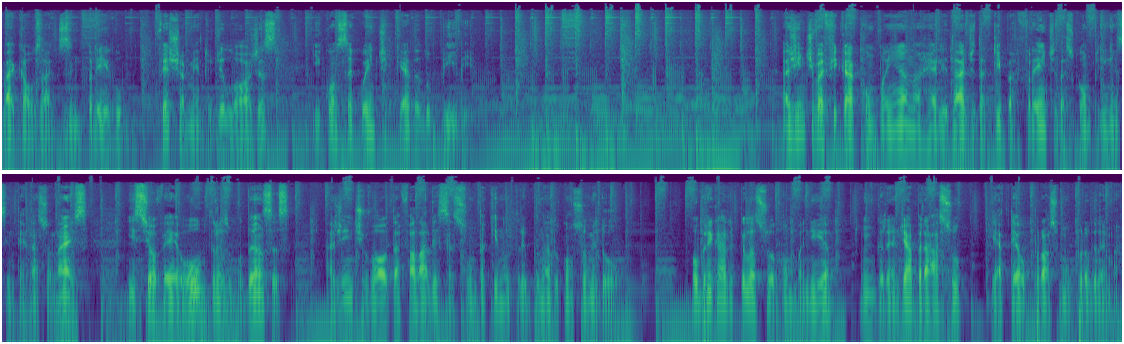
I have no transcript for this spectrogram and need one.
vai causar desemprego, fechamento de lojas e consequente queda do PIB. A gente vai ficar acompanhando a realidade daqui para frente das comprinhas internacionais e se houver outras mudanças, a gente volta a falar desse assunto aqui no Tribuna do Consumidor. Obrigado pela sua companhia, um grande abraço e até o próximo programa.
